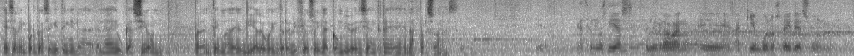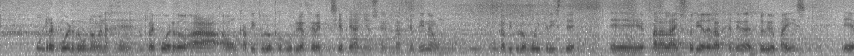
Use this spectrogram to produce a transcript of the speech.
Esa es la importancia que tiene la, educación para el tema del diálogo interreligioso y la convivencia entre las personas. Hace unos días celebraban eh, aquí en Buenos Aires un recuerdo, un homenaje, en recuerdo a, un capítulo que ocurrió hace 27 años en la Argentina, un, capítulo muy triste eh, para la historia de la Argentina, del propio país. Eh,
